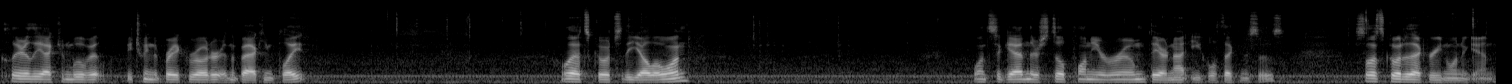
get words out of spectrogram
Clearly I can move it between the brake rotor and the backing plate. Let's go to the yellow one. Once again, there's still plenty of room. They are not equal thicknesses. So let's go to that green one again.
